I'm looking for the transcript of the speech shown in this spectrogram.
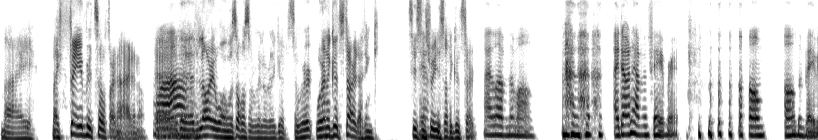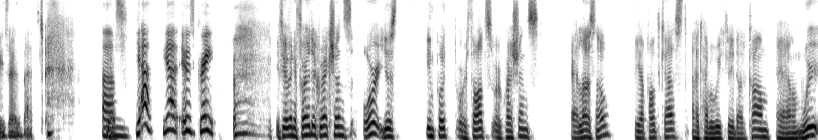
my my favorite so far. No, I don't know. Wow. Uh, the, the Laurie one was also really, really good. So we're we're on a good start. I think season yeah. three is on a good start. I love them all. I don't have a favorite. all, all the babies are the best. Um, yes. Yeah, yeah, it was great. If you have any further corrections or just input or thoughts or questions, uh, let us know via podcast at habitweekly.com. Um, we're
